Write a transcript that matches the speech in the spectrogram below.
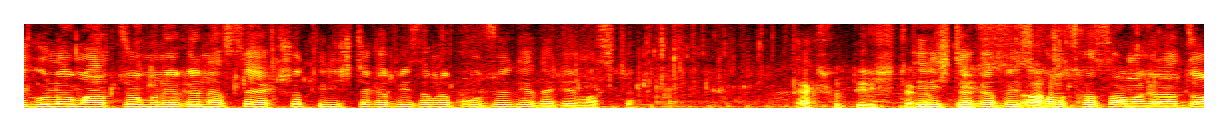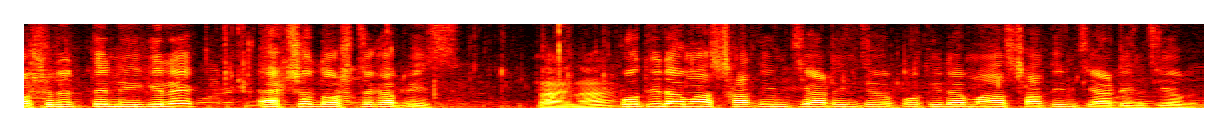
এগুলো মাত্র মনে করেন আসছে একশো তিরিশ টাকা পিস আমরা পৌঁছে দিয়ে থাকি মাছটা। একশো তিরিশ টাকা তিরিশ টাকা পিস খরচ করছে আমাকে আর যশোরের তে নিয়ে গেলে একশো দশ টাকা পিস তাই না? প্রতিটা মাছ সাত ইঞ্চি আট ইঞ্চি হবে প্রতিটা মাছ সাত ইঞ্চি আট ইঞ্চি হবে।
